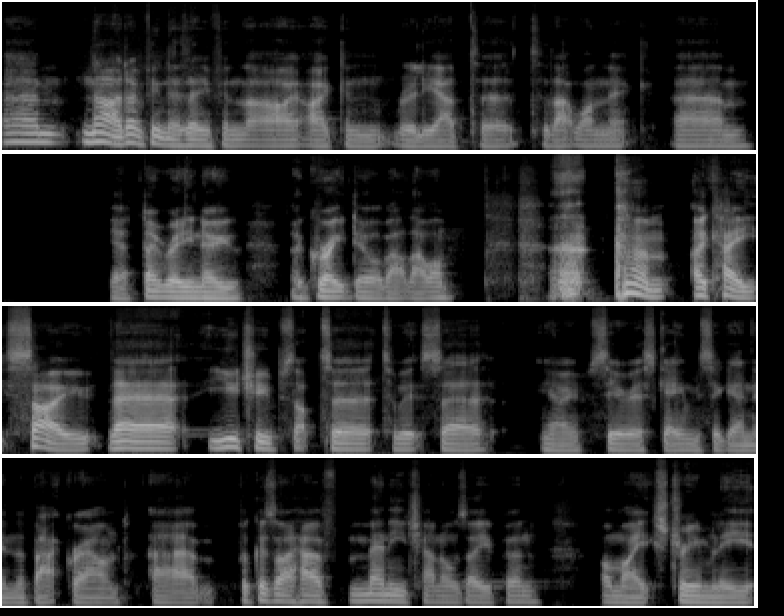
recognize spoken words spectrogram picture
Um, no, I don't think there's anything that I, I can really add to to that one, Nick. Um, yeah, don't really know a great deal about that one. okay, so there, YouTube's up to to its uh, you know serious games again in the background um, because I have many channels open on my extremely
